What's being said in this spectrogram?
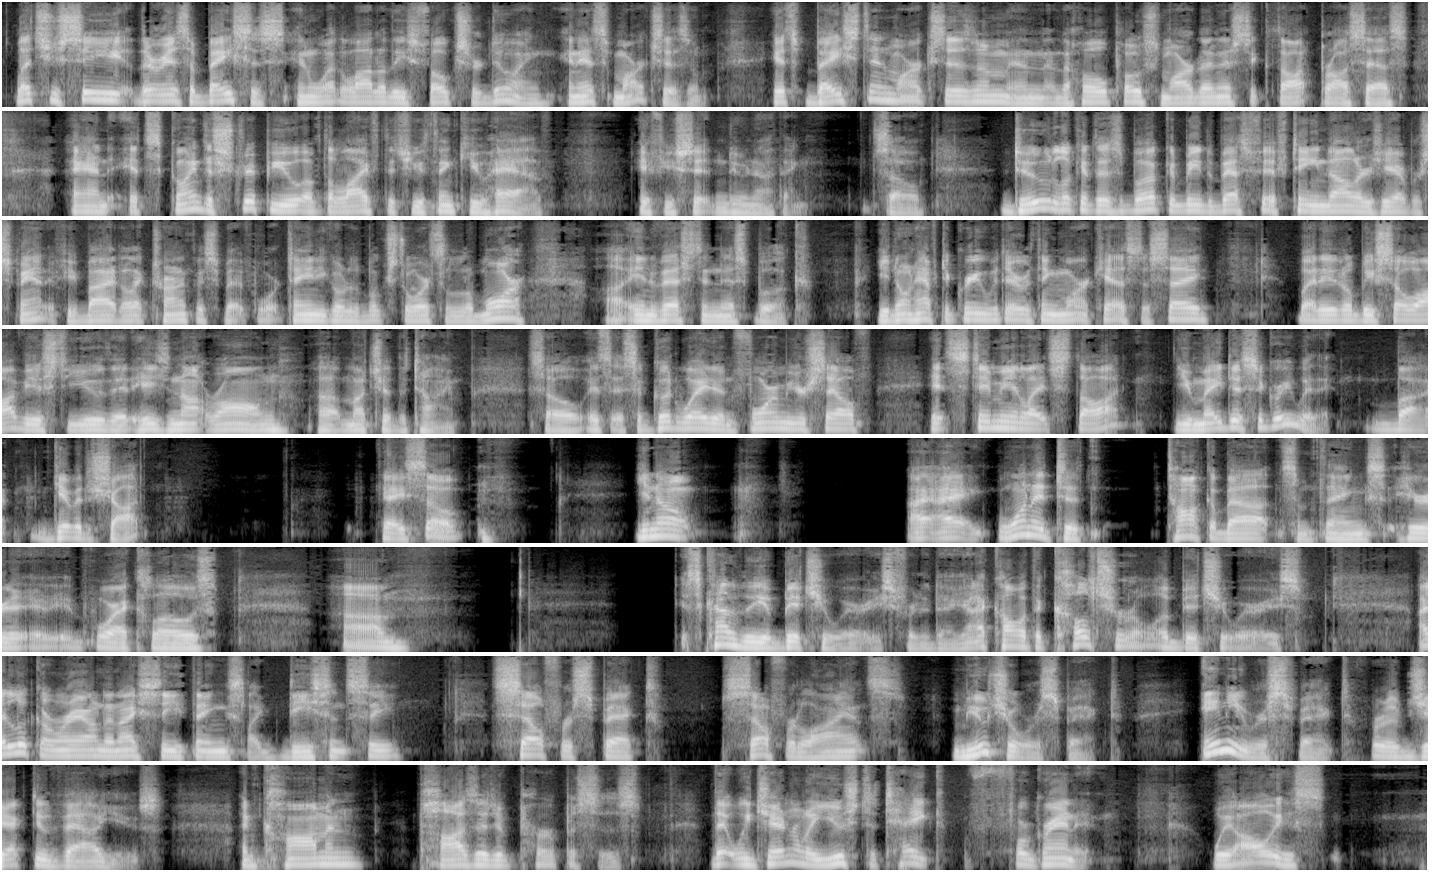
lets you see there is a basis in what a lot of these folks are doing, and it's Marxism. It's based in Marxism and the whole postmodernistic thought process, and it's going to strip you of the life that you think you have if you sit and do nothing. So, do look at this book. It'd be the best $15 you ever spent. If you buy it electronically, it's about 14 You go to the bookstore, it's a little more. Uh, invest in this book. You don't have to agree with everything Mark has to say, but it'll be so obvious to you that he's not wrong uh, much of the time. So it's, it's a good way to inform yourself. It stimulates thought. You may disagree with it, but give it a shot. Okay, so, you know, I, I wanted to talk about some things here before I close. Um, it's kind of the obituaries for today. I call it the cultural obituaries. I look around and I see things like decency, self respect, self reliance, mutual respect, any respect for objective values, and common positive purposes that we generally used to take for granted. We always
